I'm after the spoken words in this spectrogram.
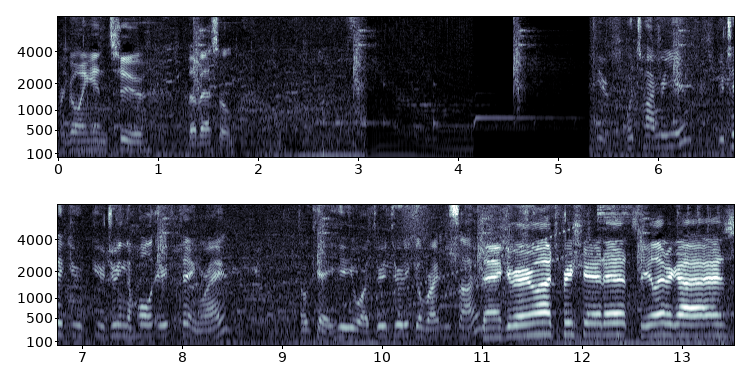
We're going into the vessel. What time are you? You're taking, you're, you're doing the whole eight thing, right? Okay, here you are, 3.30, go right inside. Thank you very much, appreciate it. See you later, guys.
